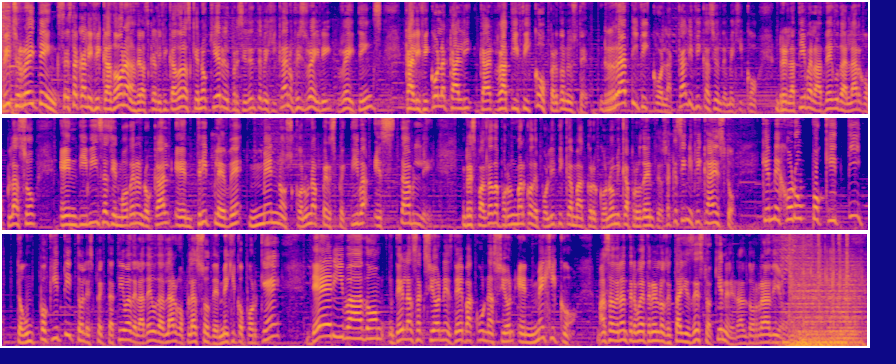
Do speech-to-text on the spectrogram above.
Fitch Ratings, esta calificadora de las calificadoras que no quiere el presidente mexicano, Fitch Ratings, calificó la cali, ratificó, perdone usted, ratificó la calificación de México relativa a la deuda a largo plazo en divisas y en moneda local en triple B menos con una perspectiva estable respaldada por un marco de política macroeconómica prudente. O sea, ¿qué significa esto? Que mejoró un poquitito, un poquitito la expectativa de la deuda a largo plazo de México. ¿Por qué? Derivado de las acciones de vacunación en México. Más adelante le voy a tener los detalles de esto aquí en el Heraldo Radio.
